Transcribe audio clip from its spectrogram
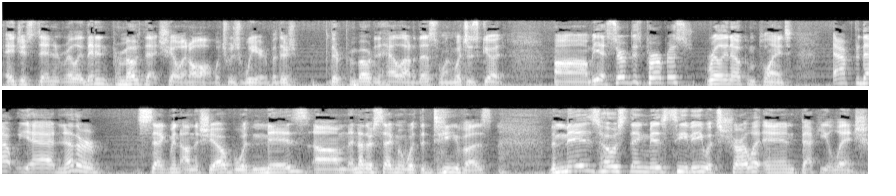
it just didn't really. They didn't promote that show at all, which was weird. But they're they're promoting the hell out of this one, which is good. Um, yeah, served its purpose. Really, no complaints. After that, we had another segment on the show with Miz. Um, another segment with the Divas. The Miz hosting Miz TV with Charlotte and Becky Lynch.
